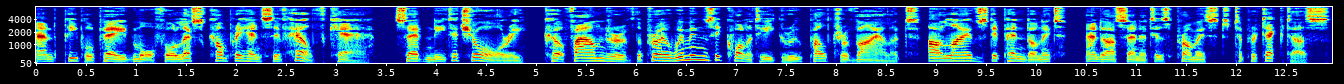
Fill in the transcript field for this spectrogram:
and people paid more for less comprehensive health care, said Nita Chaudhary, co-founder of the pro-women's equality group Ultraviolet. Our lives depend on it, and our senators promised to protect us.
